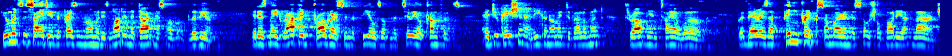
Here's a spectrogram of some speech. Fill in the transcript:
Human society at the present moment is not in the darkness of oblivion. It has made rapid progress in the fields of material comforts education and economic development throughout the entire world. But there is a pinprick somewhere in the social body at large.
